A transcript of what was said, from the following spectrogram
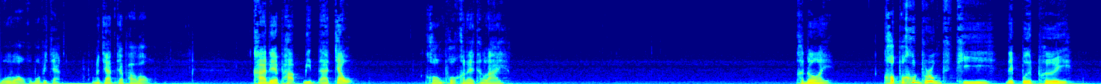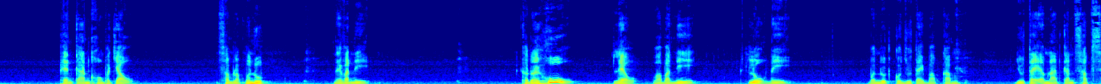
บ่เว้าก็บ่ไปจักอาจารย์จะพาเว้าข้าได้พระบิดาเจ้าของพวกเขาใดทั้งหลายขน้อย ขอบพระคุณพระองค์ทีได้เปิดเผย แผนการของพระเจ้าสำหรับมนุษย์ในวันนี้ เขน้อยฮู้แล้วว่าบัดนนี้ โลกนี้มนุษย์ก็อยู่ใต้บาปกรรม อยู่ใต้อำนาจการสับแส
